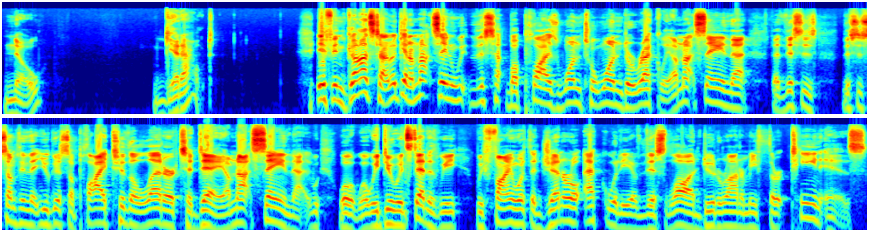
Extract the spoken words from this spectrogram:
no, get out. If in God's time, again, I'm not saying we, this applies one to one directly. I'm not saying that that this is this is something that you just apply to the letter today. I'm not saying that. Well, what we do instead is we we find what the general equity of this law in Deuteronomy 13 is.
